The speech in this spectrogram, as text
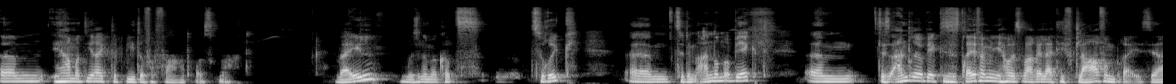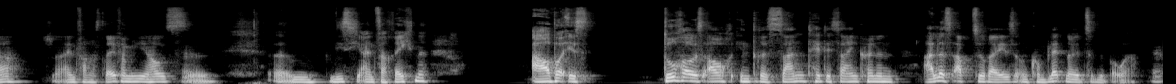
Ähm, hier haben wir direkt ein Bieterverfahren draus gemacht. Weil, muss ich nochmal kurz zurück ähm, zu dem anderen Objekt. Ähm, das andere Objekt, dieses Dreifamilienhaus, war relativ klar vom Preis, ja. Ein einfaches Dreifamilienhaus äh, ähm, ließ sich einfach rechnen. Aber es durchaus auch interessant hätte sein können, alles abzureißen und komplett neu zu bebauen. Ja.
